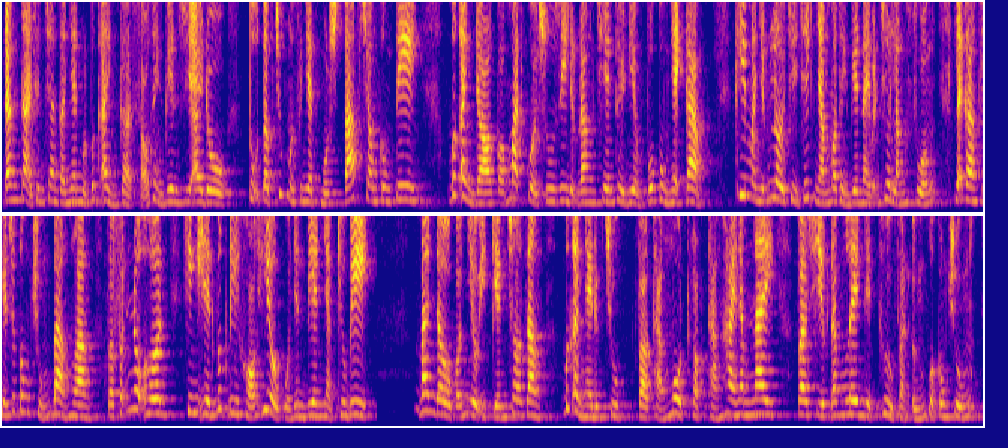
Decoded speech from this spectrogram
đăng tải trên trang cá nhân một bức ảnh cả 6 thành viên G-Idol tụ tập chúc mừng sinh nhật một staff trong công ty. Bức ảnh đó có mặt của Suzy được đăng trên thời điểm vô cùng nhạy cảm. Khi mà những lời chỉ trích nhắm vào thành viên này vẫn chưa lắng xuống, lại càng khiến cho công chúng bàng hoàng và phẫn nộ hơn khi nghĩ đến bước đi khó hiểu của nhân viên nhà QB. Ban đầu có nhiều ý kiến cho rằng bức ảnh này được chụp vào tháng 1 hoặc tháng 2 năm nay và chỉ được đăng lên để thử phản ứng của công chúng.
